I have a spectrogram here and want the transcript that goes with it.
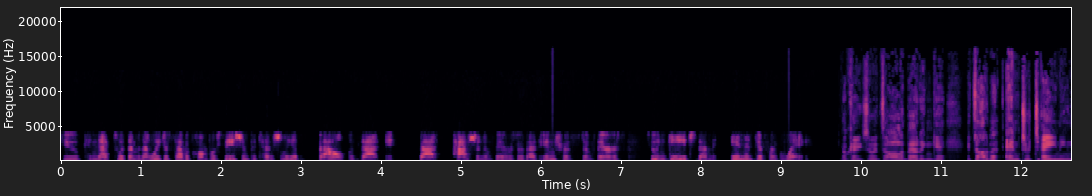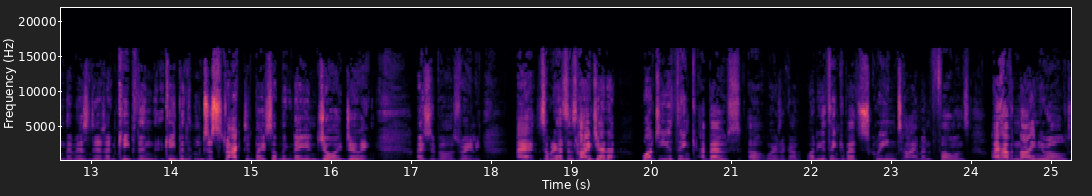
to connect with them in that way. Just have a conversation potentially about that that passion of theirs or that interest of theirs to engage them in a different way. Okay, so it's all about It's all about entertaining them, isn't it? And keeping them, keeping them distracted by something they enjoy doing. I suppose, really. Uh, somebody else says, "Hi, Jenna. What do you think about? Oh, where's it gone? What do you think about screen time and phones? I have a nine-year-old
